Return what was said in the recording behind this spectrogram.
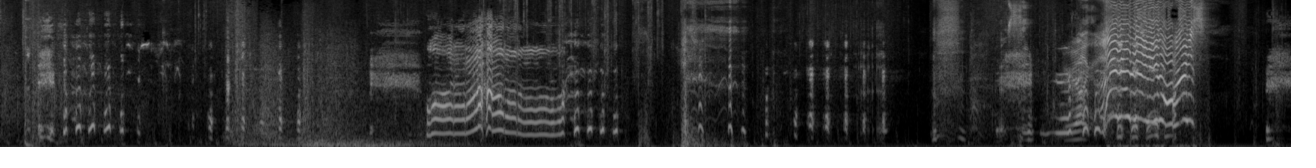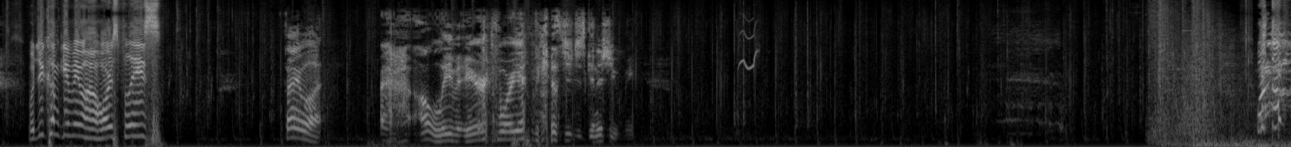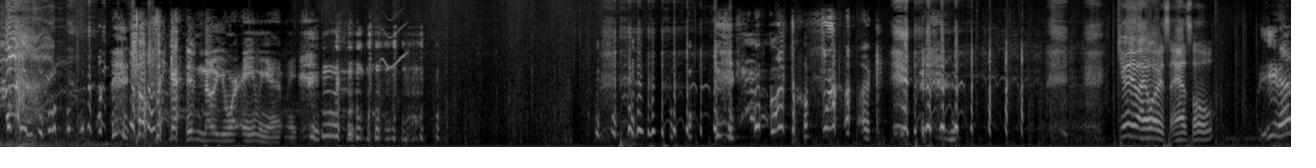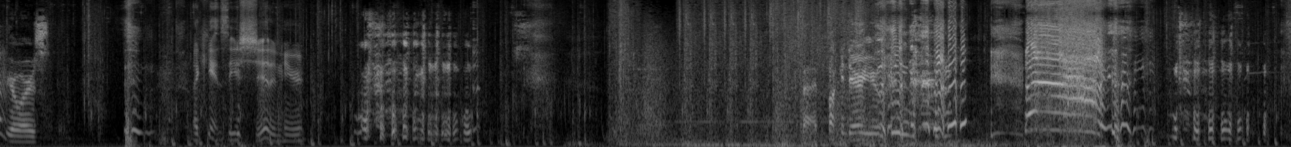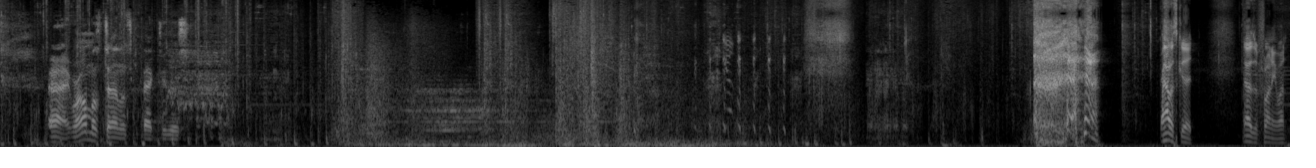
You're like, ah, a horse! Would you come give me my horse, please? Tell you what, I'll leave it here for you because you're just gonna shoot me. What the fuck? Don't think I didn't know you weren't aiming at me. what the fuck? Give me my horse, asshole. You can have yours. I can't see shit in here. I fucking dare you. Alright, we're almost done. Let's get back to this. that was good. That was a funny one.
